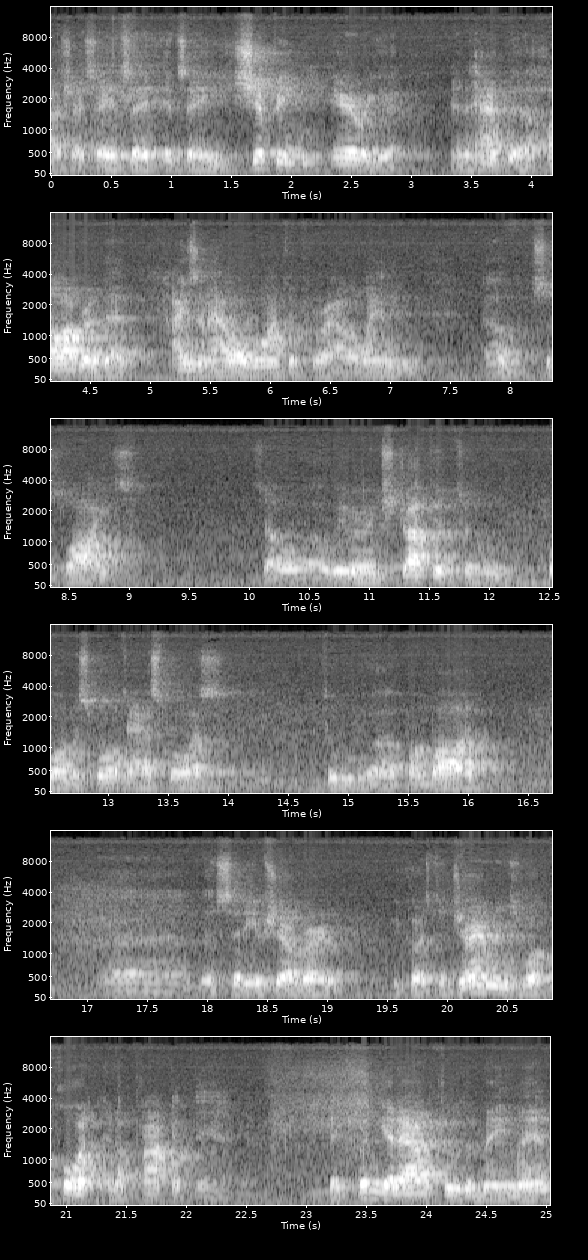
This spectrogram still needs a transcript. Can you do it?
how should I say, it's a, it's a shipping area, and it had the harbor that Eisenhower wanted for our landing of supplies. So uh, we were instructed to form a small task force to uh, bombard uh, the city of Cherbourg because the Germans were caught in a pocket there. They couldn't get out through the mainland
